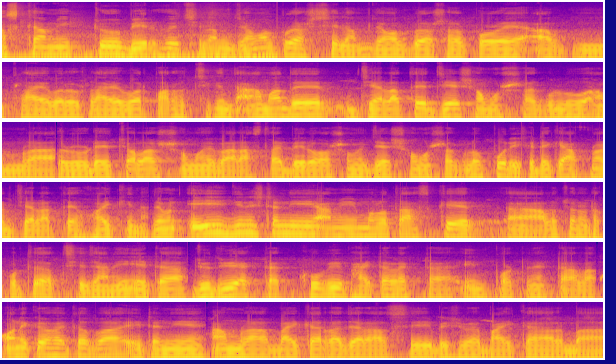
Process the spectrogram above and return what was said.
আজকে আমি একটু বের হয়েছিলাম, জামালপুর আসছিলাম। জামালপুর আসার পরে ফ্লাইওভার ফ্লাইওভার পার হচ্ছে। কিন্তু আমাদের জেলাতে যে সমস্যাগুলো আমরা রোডে চলার সময় বা রাস্তায় বের হওয়ার সময় যে সমস্যাগুলো পড়ি, সেটা কি আপনার জেলাতে হয় কিনা? যেমন এই জিনিসটা নিয়ে আমি মূলত আজকের আলোচনাটা করতে যাচ্ছি, জানি এটা যদিও একটা খুবই ভাইটাল একটা ইম্পর্টেন্ট একটা আলাপ। অনেকে হয়তো বা এটা নিয়ে আমরা বাইকাররা যারা আছি, বেশিরভাগ বাইকার বা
